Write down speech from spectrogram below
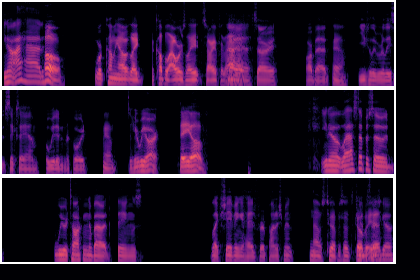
You know, I had. Oh, we're coming out like a couple hours late. Sorry for that. Oh, that. yeah, sorry. Our bad. yeah, Usually we release at 6 a.m., but we didn't record. yeah. So here we are. Day of. You know, last episode we were talking about things like shaving a head for a punishment. And that was two episodes Two ago, but episodes yeah. ago.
